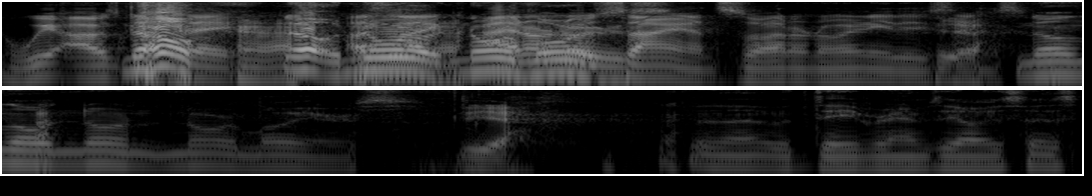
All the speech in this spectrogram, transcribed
We, I was gonna say, no, I was nor- like, nor I don't know science, so I don't know any of these Yeah. things. no, no, no, nor lawyers. Yeah. Isn't that what Dave Ramsey always says?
